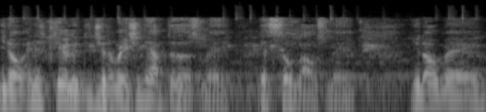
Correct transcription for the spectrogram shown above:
you know, and it's clearly the generation after us, man, that's so lost, man. You know, man,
